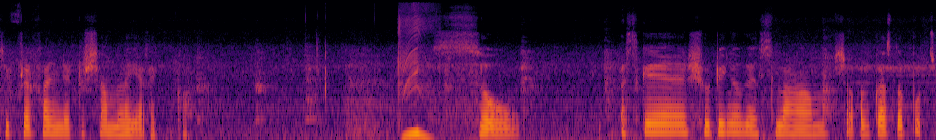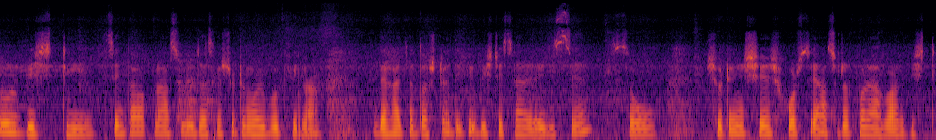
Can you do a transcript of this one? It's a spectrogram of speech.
জিপটার ফাইনটা একটু সামলাইয়া রাখ। সো আজকে শুটিংয়ে গেছিলাম। সকাল কাজ তো প্রচুর বৃষ্টি। চিন্তা ভাবনা আসলে যে আজকে শুটিং হইব কি না দেখা যায় দশটার দিকে বৃষ্টি ছাড়িয়ে দিচ্ছে সো শুটিং শেষ করছে আসরের পরে আবার বৃষ্টি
